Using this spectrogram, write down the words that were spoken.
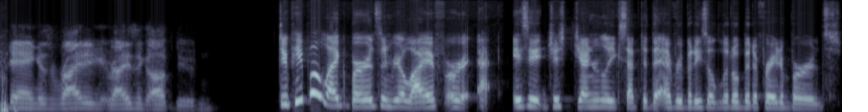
Bird gang is riding, rising up, dude. Do people like birds in real life, or is it just generally accepted that everybody's a little bit afraid of birds?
